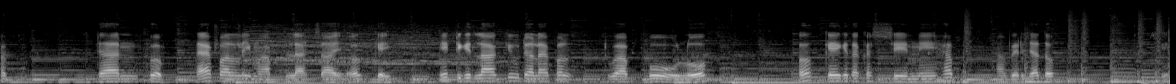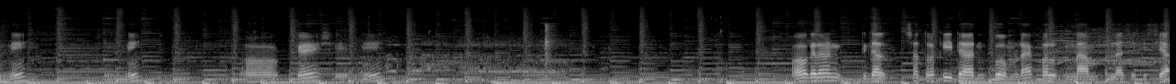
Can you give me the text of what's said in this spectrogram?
hop dan boom level 15 coy oke okay. ini dikit lagi udah level 20 Oke, kita ke sini. Hap, hampir jatuh. Sini. Sini. Oke, sini. Oh, kita tinggal satu lagi dan boom, level 16 ya guys ya.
